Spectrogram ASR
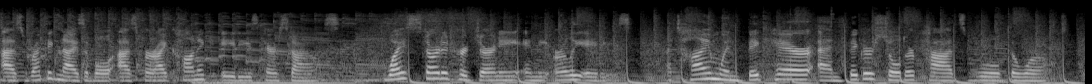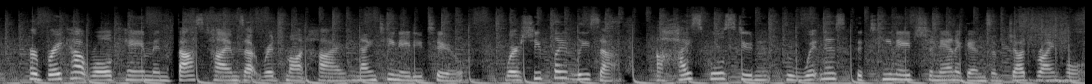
as recognizable as her iconic 80s hairstyles. Wyss started her journey in the early 80s, a time when big hair and bigger shoulder pads ruled the world. Her breakout role came in Fast Times at Ridgemont High, 1982, where she played Lisa, a high school student who witnessed the teenage shenanigans of Judge Reinhold,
